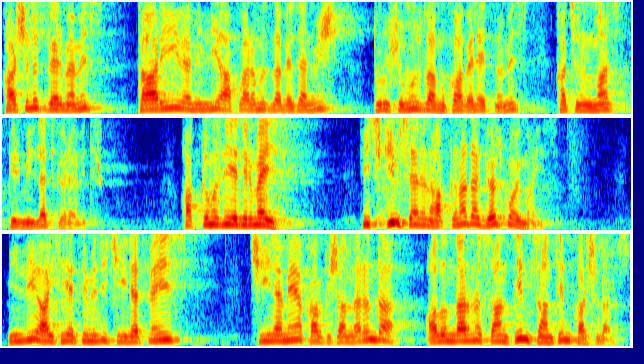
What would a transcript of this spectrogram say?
Karşılık vermemiz, tarihi ve milli haklarımızla bezenmiş duruşumuzla mukabele etmemiz kaçınılmaz bir millet görevidir. Hakkımızı yedirmeyiz. Hiç kimsenin hakkına da göz koymayız. Milli haysiyetimizi çiğnetmeyiz. Çiğnemeye kalkışanların da alınlarını santim santim karşılarız.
